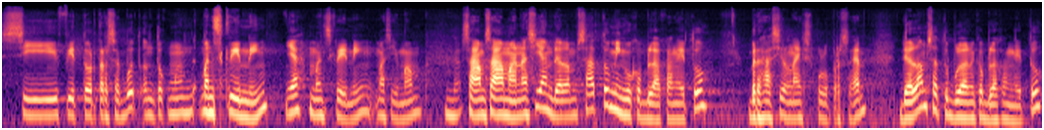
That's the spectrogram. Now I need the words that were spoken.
si fitur tersebut untuk men-screening ya, men-screening Mas Imam ya. saham-saham mana sih yang dalam satu minggu ke belakang itu berhasil naik 10%, dalam satu bulan ke belakang itu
